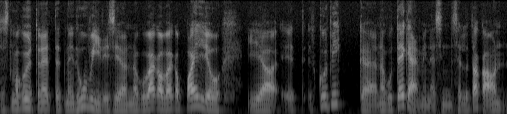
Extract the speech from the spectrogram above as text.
sest ma kujutan ette, et neid huvilisi on nagu väga-väga palju ja et, et kui pikk äh, nagu tegemine siin selle taga on?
